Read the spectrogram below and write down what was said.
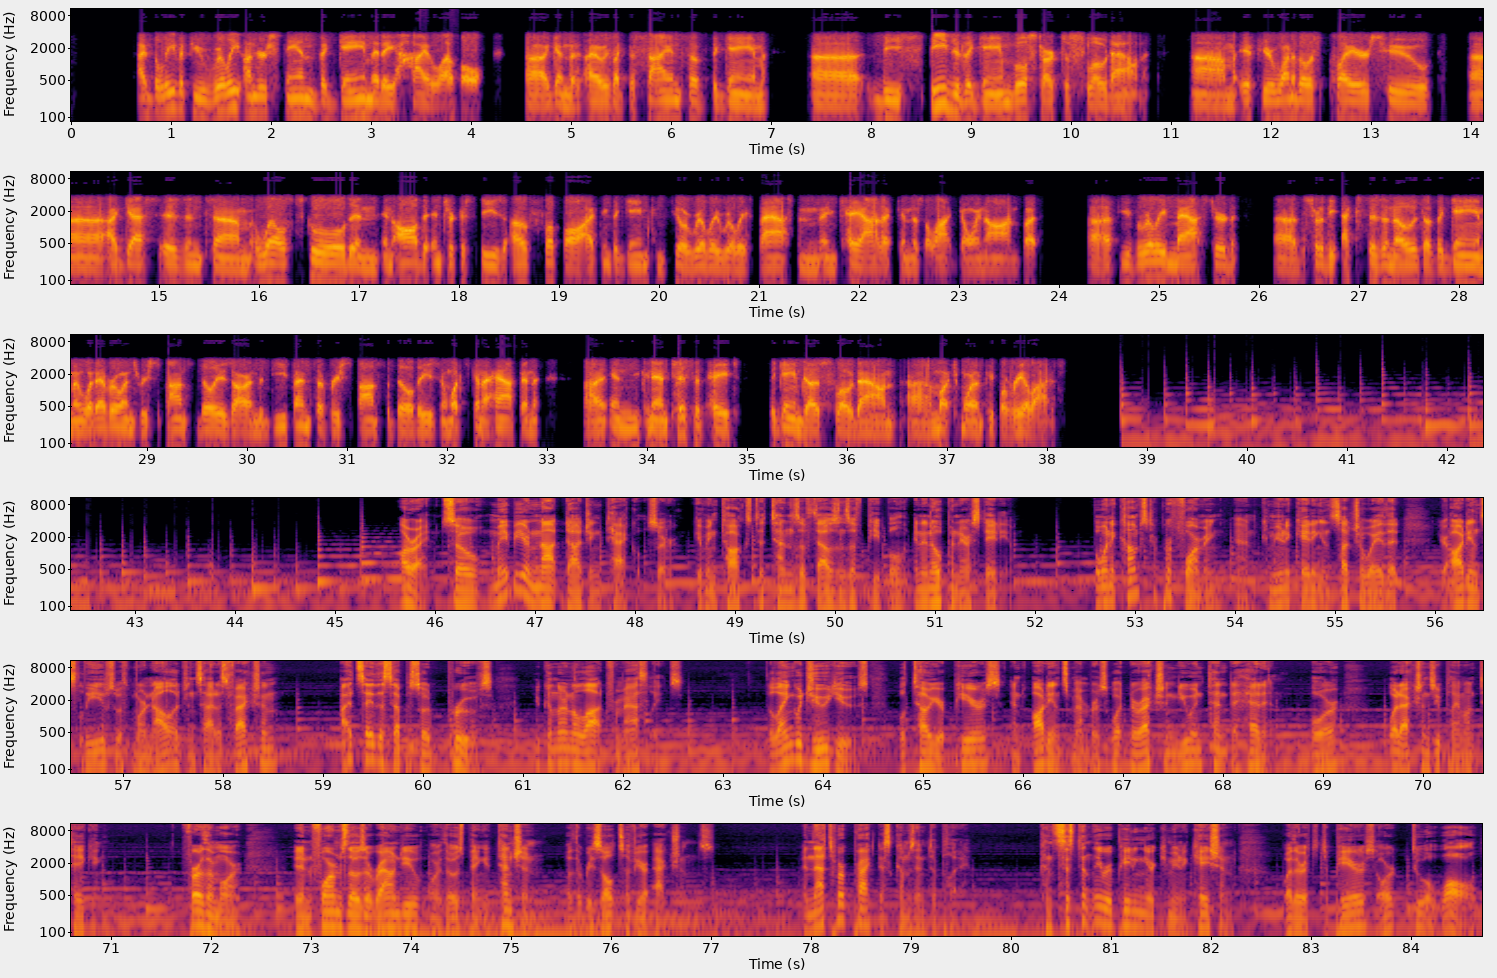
I believe if you really understand the game at a high level, uh, again, the, I always like the science of the game. Uh, the speed of the game will start to slow down. Um, if you're one of those players who uh, I guess isn't um, well schooled in, in all the intricacies of football, I think the game can feel really, really fast and, and chaotic, and there's a lot going on. But uh, if you've really mastered uh, the, sort of the X's and O's of the game and what everyone's responsibilities are, and the defensive responsibilities, and what's going to happen, uh, and you can anticipate, the game does slow down uh, much more than people realize. Alright, so maybe you're not dodging tackles or giving talks to tens of thousands of people in an open air stadium. But when it comes to performing and communicating in such a way that your audience leaves with more knowledge and satisfaction, I'd say this episode proves you can learn a lot from athletes. The language you use will tell your peers and audience members what direction you intend to head in or what actions you plan on taking. Furthermore, it informs those around you or those paying attention of the results of your actions. And that's where practice comes into play. Consistently repeating your communication, whether it's to peers or to a wall,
